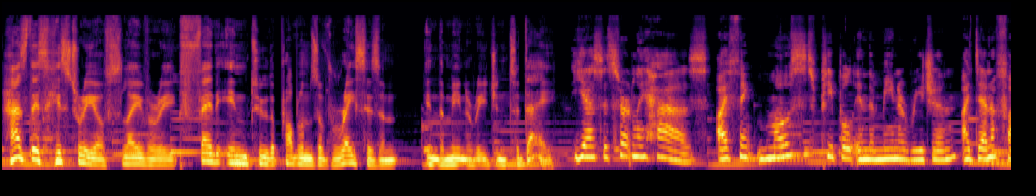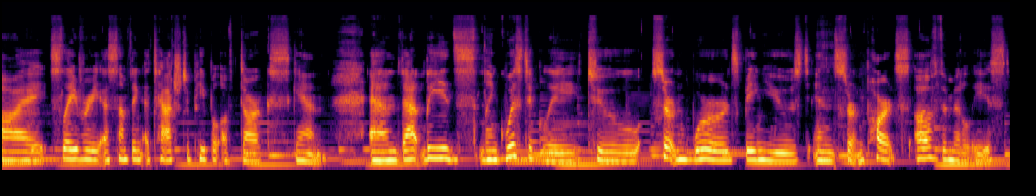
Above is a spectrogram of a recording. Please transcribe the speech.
has this history of slavery fed into the problems of racism in the MENA region today? Yes, it certainly has. I think most people in the MENA region identify slavery as something attached to people of dark skin. And that leads linguistically to certain words being used in certain parts of the Middle East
